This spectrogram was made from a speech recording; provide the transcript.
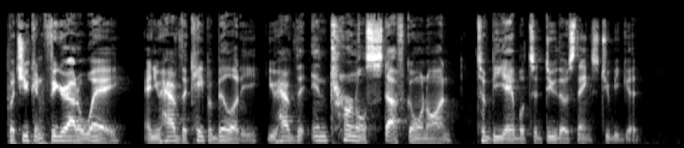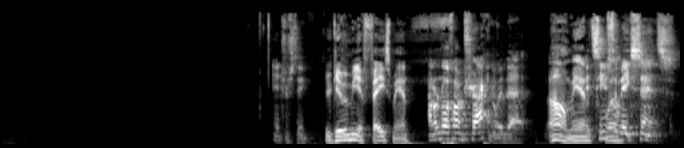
but you can figure out a way and you have the capability, you have the internal stuff going on to be able to do those things to be good. Interesting. You're giving me a face, man. I don't know if I'm tracking with that. Oh man, It seems Well, to make sense.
